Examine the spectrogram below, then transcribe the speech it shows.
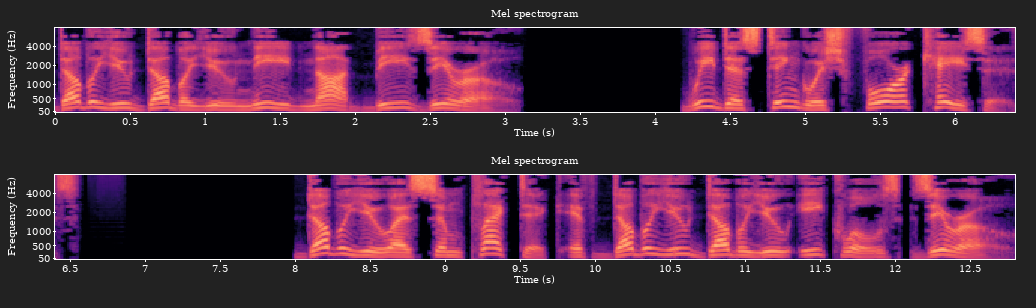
WW need not be zero. We distinguish four cases. W as symplectic if WW equals 0.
